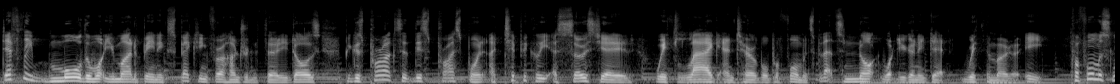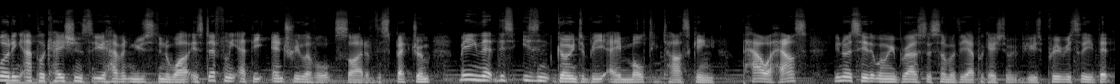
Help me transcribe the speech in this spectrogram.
Definitely more than what you might have been expecting for $130 because products at this price point are typically associated with lag and terrible performance, but that's not what you're going to get with the Moto E. Performance loading applications that you haven't used in a while is definitely at the entry level side of the spectrum, meaning that this isn't going to be a multitasking powerhouse. you'll notice here that when we browse to some of the applications we've used previously that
